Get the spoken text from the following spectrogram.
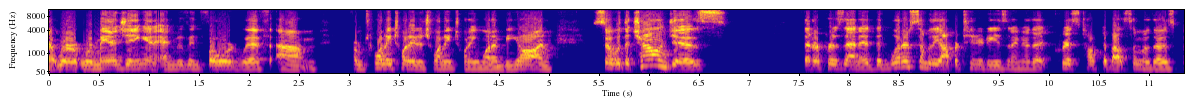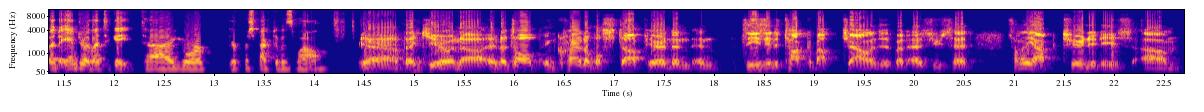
that we're, we're managing and, and moving forward with um, from 2020 to 2021 and beyond. So with the challenges that are presented, then what are some of the opportunities? And I know that Chris talked about some of those, but Andrew, I'd like to get uh, your, your perspective as well. Yeah, thank you. And uh, and it's all incredible stuff here. And, and and it's easy to talk about challenges, but as you said, some of the opportunities um,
